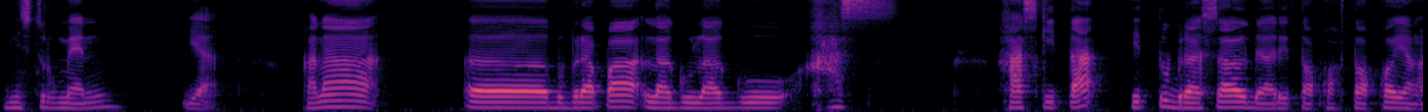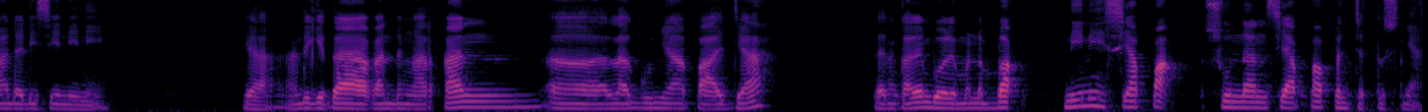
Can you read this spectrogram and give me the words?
instrumen ya. Karena e, beberapa lagu-lagu khas khas kita itu berasal dari tokoh-tokoh yang ada di sini nih. Ya, nanti kita akan dengarkan uh, lagunya apa aja dan kalian boleh menebak nih nih siapa Sunan siapa pencetusnya.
